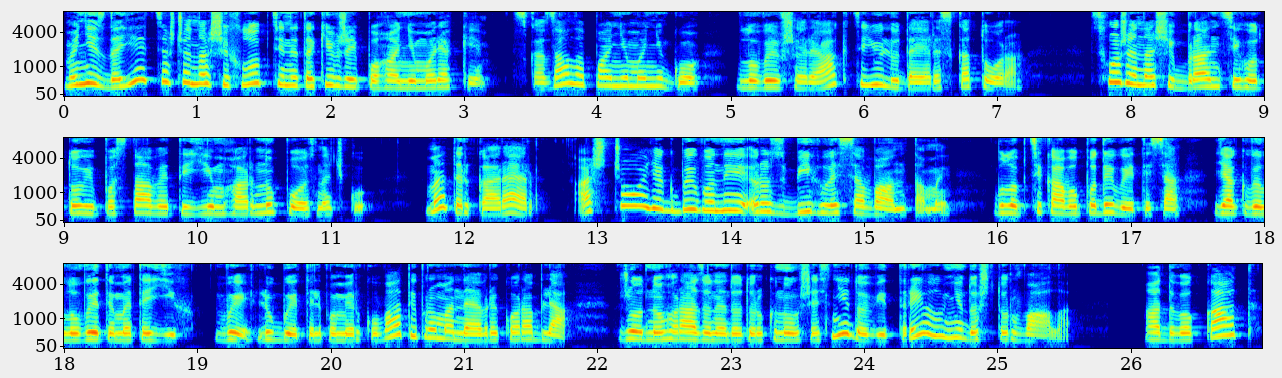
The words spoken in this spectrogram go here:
Мені здається, що наші хлопці не такі вже й погані моряки, сказала пані Маніго, вловивши реакцію людей рескатора. Схоже, наші бранці готові поставити їм гарну позначку. Метр карер. А що, якби вони розбіглися вантами? Було б цікаво подивитися, як ви ловитимете їх, ви, любитель поміркувати про маневри корабля, жодного разу не доторкнувшись ні до вітрил, ні до штурвала. Адвокат,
